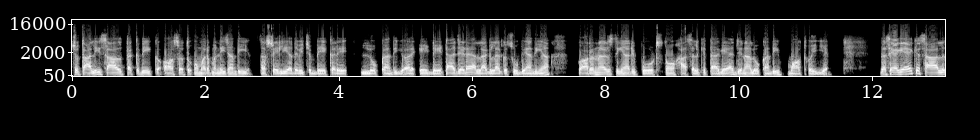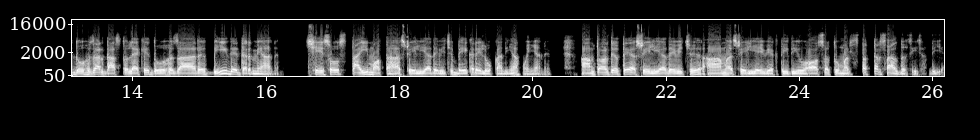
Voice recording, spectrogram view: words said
44 ਸਾਲ ਤੱਕ ਦੀ ਇੱਕ ਔਸਤ ਉਮਰ ਮੰਨੀ ਜਾਂਦੀ ਹੈ। ਆਸਟ੍ਰੇਲੀਆ ਦੇ ਵਿੱਚ ਬੇਘਰੇ ਲੋਕਾਂ ਦੀ ਔਰ ਇਹ ਡੇਟਾ ਜਿਹੜਾ ਅਲੱਗ-ਅਲੱਗ ਸੂਬਿਆਂ ਦੀਆਂ ਕੋਰਨਰਸ ਦੀਆਂ ਰਿਪੋਰਟਸ ਤੋਂ ਹਾਸਲ ਕੀਤਾ ਗਿਆ ਜਿਨ੍ਹਾਂ ਲੋਕਾਂ ਦੀ ਮੌਤ ਹੋਈ ਹੈ। ਦੱਸਿਆ ਗਿਆ ਹੈ ਕਿ ਸਾਲ 2010 ਤੋਂ ਲੈ ਕੇ 2020 ਦੇ ਦਰਮਿਆਨ 627 ਮੌਤਾਂ ਆਸਟ੍ਰੇਲੀਆ ਦੇ ਵਿੱਚ ਬੇਘਰੇ ਲੋਕਾਂ ਦੀਆਂ ਹੋਈਆਂ ਨੇ। ਆਮ ਤੌਰ ਦੇ ਉੱਤੇ ਆਸਟ੍ਰੇਲੀਆ ਦੇ ਵਿੱਚ ਆਮ ਆਸਟ੍ਰੇਲੀਆਈ ਵਿਅਕਤੀ ਦੀ ਔਸਤ ਉਮਰ 77 ਸਾਲ ਦੱਸੀ ਜਾਂਦੀ ਹੈ,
